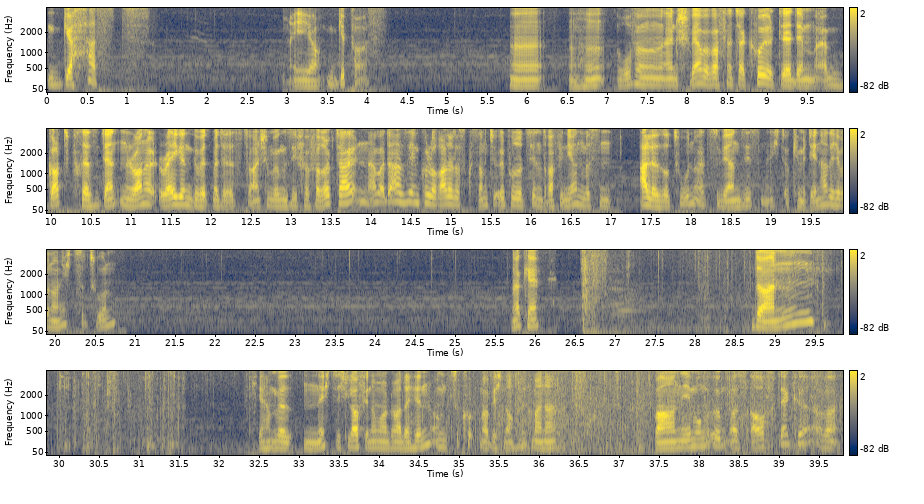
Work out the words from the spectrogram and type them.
Gehasst. Ja, Gippers. Äh, aha. Rufe ein schwer bewaffneter Kult, der dem Gottpräsidenten Ronald Reagan gewidmet ist. Manche mögen sie für verrückt halten, aber da sie in Colorado das gesamte Öl produzieren und raffinieren, müssen alle so tun, als wären sie es nicht. Okay, mit denen hatte ich aber noch nichts zu tun. Okay. Dann... Hier haben wir nichts. Ich laufe hier nochmal gerade hin, um zu gucken, ob ich noch mit meiner Wahrnehmung irgendwas aufdecke. Aber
